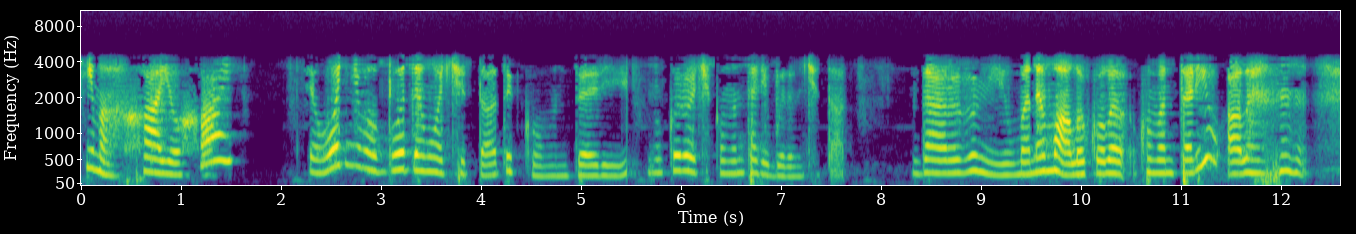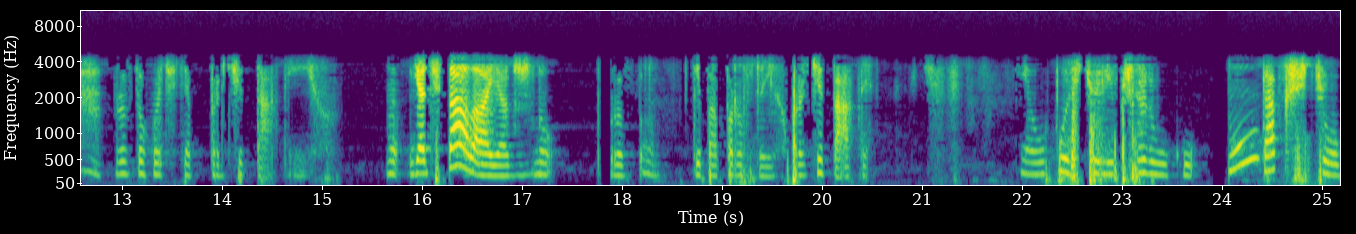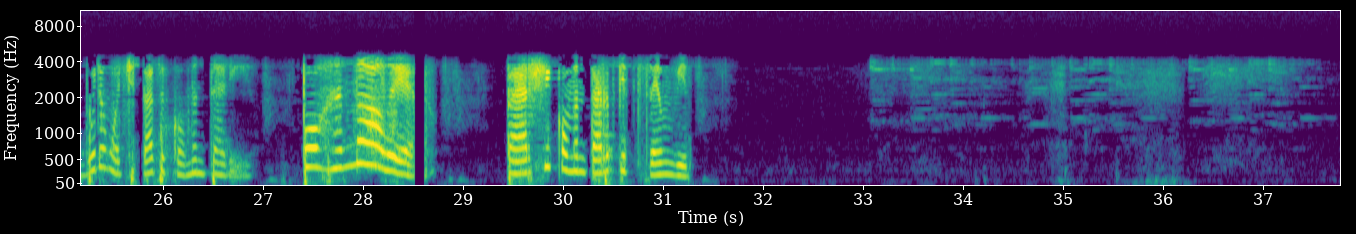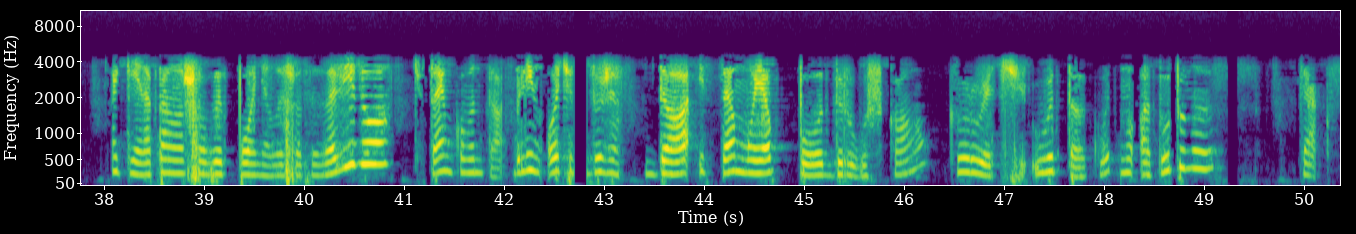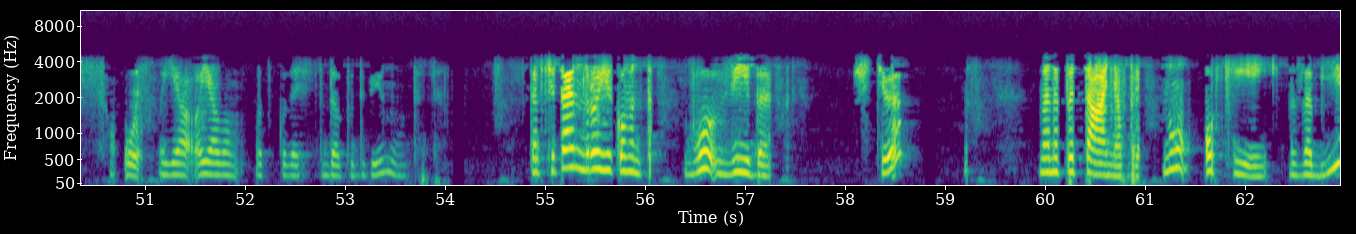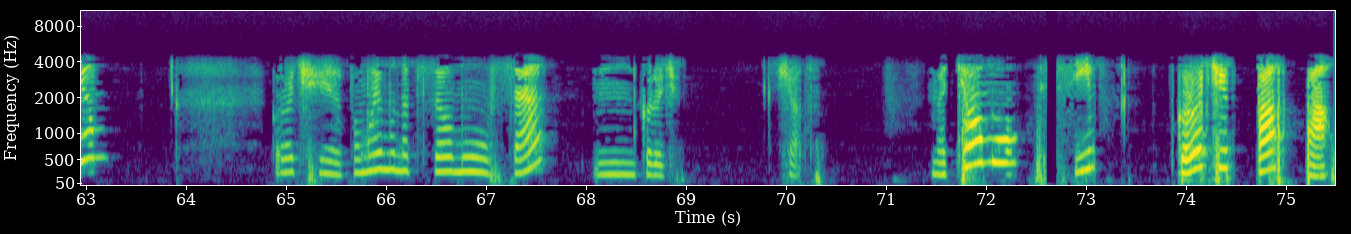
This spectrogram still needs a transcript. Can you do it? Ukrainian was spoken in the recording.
Всім хай хай. Сьогодні ми будемо читати коментарі. Ну, коротше, коментарі будемо читати. Да, розумію, в мене мало коле- коментарів, але просто хочеться прочитати їх. Ну, я читала, а як ж, ну, просто, типа просто їх прочитати. Я упущу ліпше руку. Ну, так що, будемо читати коментарі. Погнали! Перший коментар під цим від. Окей, напевно, що ви поняли, що це за відео. Читаємо коментар. Блін, очі дуже. Да, і це моя подружка. Коротше, от так от. Ну, а тут у нас. Так, ой, я, я вам от кудись туди подвину. Так, читаємо другий коментар. В відео. Що? У мене питання. Ну, окей, заб'ємо. Коротше, по-моєму, на цьому все. Коротше, зараз. На цьому всім. Коротше, па-па.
